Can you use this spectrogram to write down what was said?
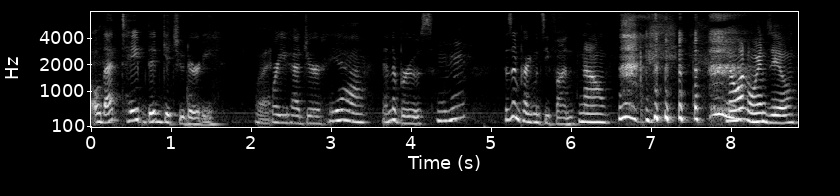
Oh, that tape did get you dirty, What? where you had your Yeah. and a bruise. Mm-hmm. Isn't pregnancy fun? No. No one warns you.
